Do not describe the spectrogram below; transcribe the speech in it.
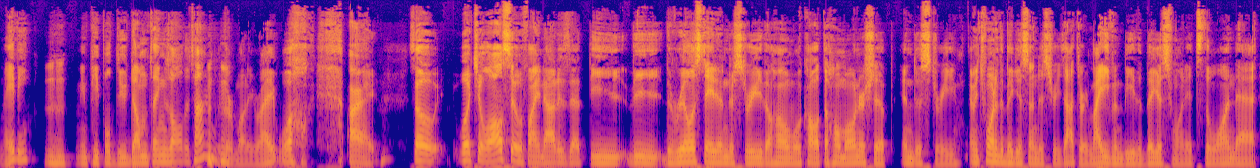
Maybe. Mm-hmm. I mean, people do dumb things all the time with their money, right? Well, all right. So what you'll also find out is that the the the real estate industry, the home, we'll call it the home ownership industry. I mean, it's one of the biggest industries out there. It might even be the biggest one. It's the one that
